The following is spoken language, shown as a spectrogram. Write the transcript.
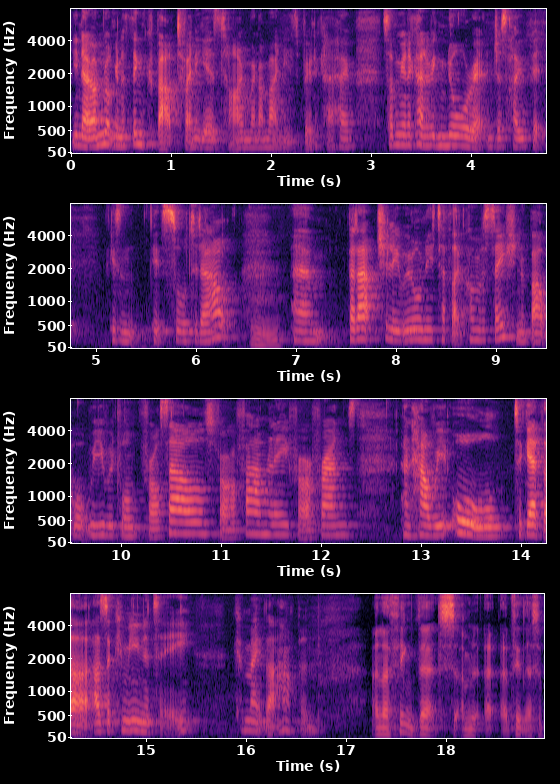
you know, I'm not going to think about 20 years' time when I might need to be in a care home. So I'm going to kind of ignore it and just hope it isn't it's sorted out. Mm. Um, but actually, we all need to have that conversation about what we would want for ourselves, for our family, for our friends, and how we all together as a community can make that happen. And I think that's I, mean, I think that's a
